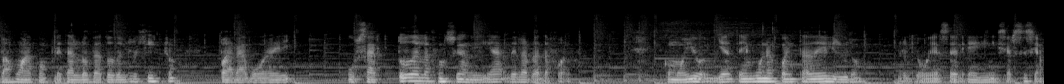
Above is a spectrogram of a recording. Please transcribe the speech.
vamos a completar los datos del registro para poder usar toda la funcionalidad de la plataforma. Como yo ya tengo una cuenta de libro, lo que voy a hacer es iniciar sesión.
